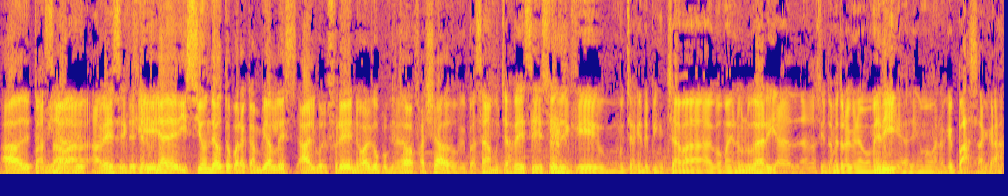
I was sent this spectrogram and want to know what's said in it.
a determinada, a veces determinada edición de auto para cambiarles algo, el freno o algo, porque estaba fallado. Porque pasaba muchas veces eso de que mucha gente pinchaba goma en un lugar y a, 200 metros había una gomería. Digamos, bueno, ¿qué pasa acá?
